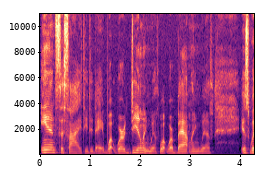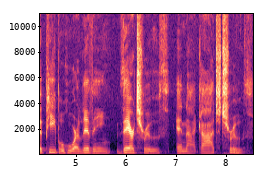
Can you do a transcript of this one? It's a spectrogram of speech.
in society today what we're dealing with what we're battling with is with people who are living their truth and not god's truth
